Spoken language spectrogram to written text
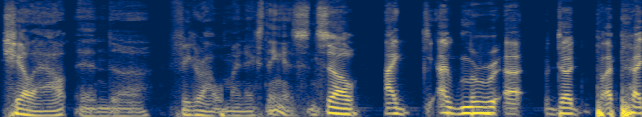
chill out and uh, figure out what my next thing is. And so I, I, uh, I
